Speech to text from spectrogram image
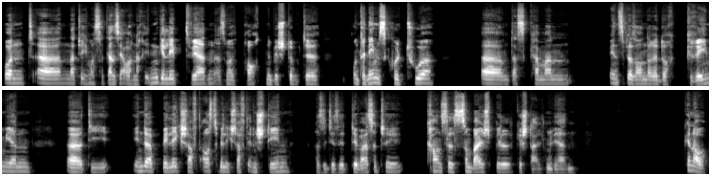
Und äh, natürlich muss das Ganze auch nach innen gelebt werden. Also man braucht eine bestimmte Unternehmenskultur. Äh, das kann man insbesondere durch Gremien, äh, die in der Belegschaft, aus der Belegschaft entstehen, also diese Diversity Councils zum Beispiel, gestalten werden. Genau.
